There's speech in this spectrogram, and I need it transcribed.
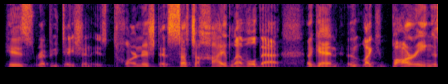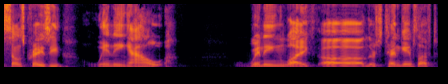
His reputation is tarnished at such a high level that, again, like barring, this sounds crazy, winning out, winning like, uh, there's 10 games left.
